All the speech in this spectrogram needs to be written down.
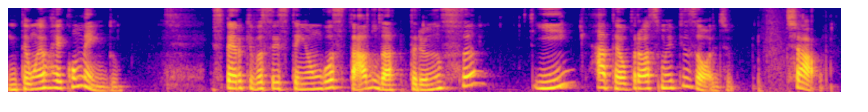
Então eu recomendo. Espero que vocês tenham gostado da trança e até o próximo episódio. Tchau!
